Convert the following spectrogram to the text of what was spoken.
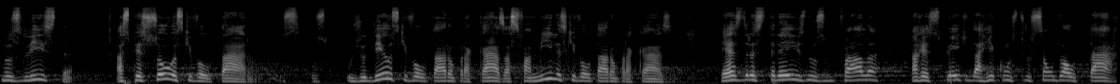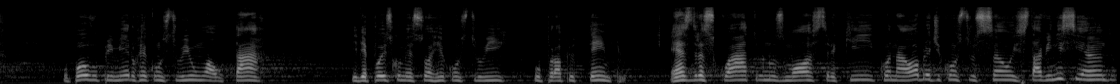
nos lista as pessoas que voltaram, os, os, os judeus que voltaram para casa, as famílias que voltaram para casa. Esdras 3 nos fala a respeito da reconstrução do altar. O povo primeiro reconstruiu um altar e depois começou a reconstruir o próprio templo. Esdras 4 nos mostra que, quando a obra de construção estava iniciando,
